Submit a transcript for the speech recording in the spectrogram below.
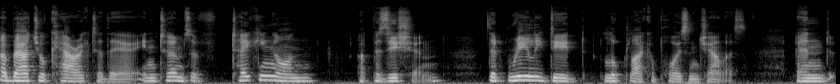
about your character there in terms of taking on a position that really did look like a poison chalice, and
